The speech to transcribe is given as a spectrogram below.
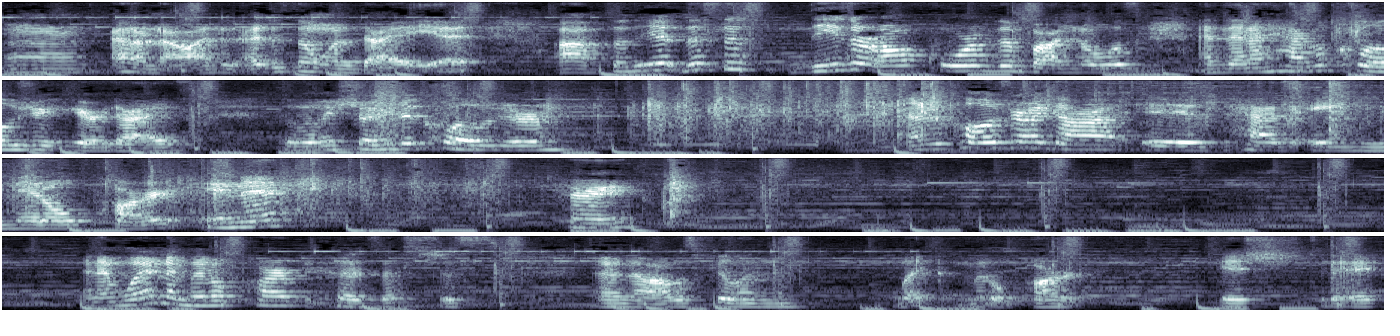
um, I don't know, I, I just don't want to dye it yet. Um, so this is, these are all four of the bundles, and then I have a closure here, guys. So let me show you the closure. And the closure I got is, has a middle part in it, okay? And I went in the middle part because that's just, I don't know, I was feeling like middle part-ish today.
